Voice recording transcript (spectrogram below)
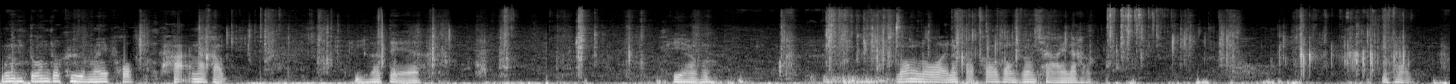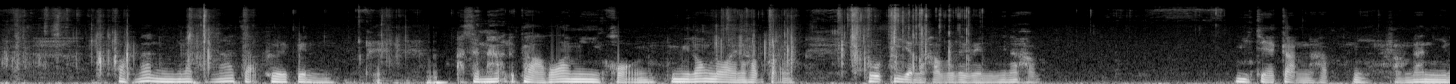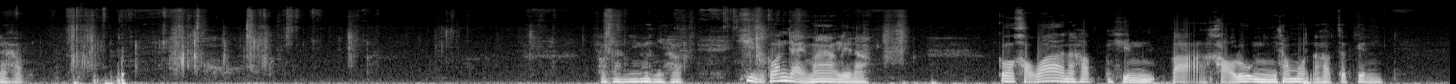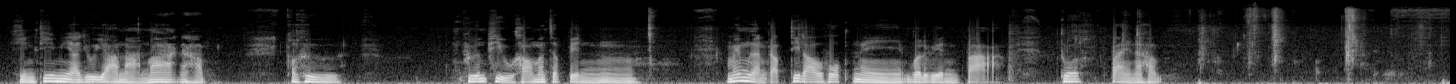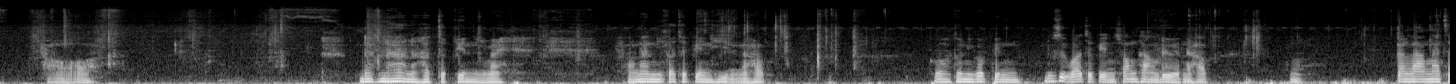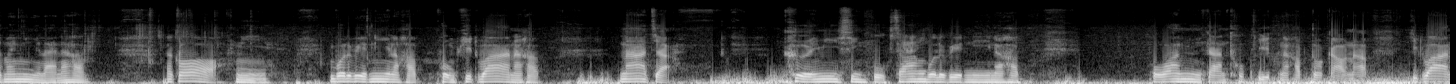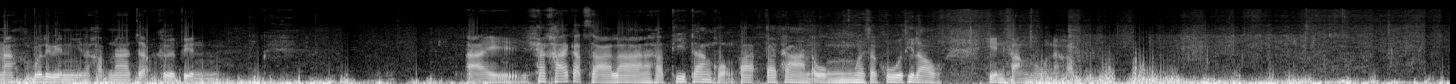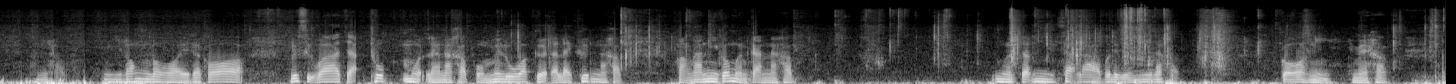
เบื้องต้นก็คือไม่พบพระนะครับเหลือแต่ เพียงร่องรอยนะครับเข้าของเครื่องใช้นะครับนะครับฝั่งด้านนี้นะครับน่าจะเคยเป็นอาสนะหรือเปล่าเพราะว่ามีของมีร่องรอยนะครับของทูบเทียนนะครับบริเวณนี้นะครับ มีแจกันนะครับนี่ฝั่งด้านนี้นะครับฝั่งด้านนี้ก็นี่ครับ หินก้อนใหญ่มากเลยนะ ก็เขาว่านะครับ หินป่าเขาลูกนี้ทั้งหมดนะครับ จะเป็นหินที่มีอายุยาวนานมากนะครับ ก็คือ พื้นผิวเขามันจะเป็น ไม่เหมือนกับที่เราพบในบริเวณป่าทั่วไปนะครับอ๋อด้านหน้านะครับ จะเป็นนี่ไหมฝั่งด้านนี้ก็จะเป็นหินนะครับ ก็ตัวนี้ก็เป็นรู้สึกว่าจะเป็นช่องทางเดินนะครับด้านล่างน่าจะไม่มีอะไรนะครับ แล้วก็นี่บริเวณนี้นะครับ ผมคิดว่านะครับ น่าจะเคยมีสิ่งปลูกสร้างบริเวณนี้นะครับ เพราะว่ามีการทุบอิฐนะครับ ตัวเก่านะครับ คิดว่านะบริเวณนี้นะครับ น่าจะเคยเป็น ไอคล้ายๆ กับศาลานะครับ ที่ตั้งของพระประธานองค์เมื่อสักครู่ที่เราเห็นฝั่งโน้นนะครับนี่ครับ มีร่องรอยแล้วก็รู้สึกว่าจะทุบหมดแล้วนะครับ ผมไม่รู้ว่าเกิดอะไรขึ้นนะครับ ฝั่งนั้นนี่ก็เหมือนกันนะครับ เหมือนจะมีศาลาบริเวณนี้นะครับ ก็นี่เห็นไหมครับ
